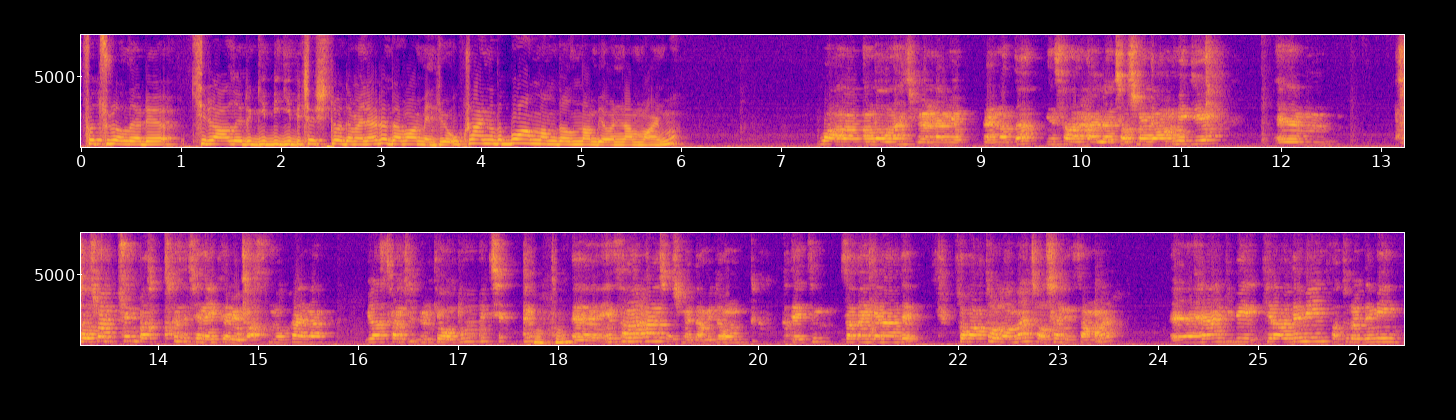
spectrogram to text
faturaları, kiraları gibi gibi çeşitli ödemeler de devam ediyor. Ukrayna'da bu anlamda alınan bir önlem var mı? Bu anlamda alınan hiçbir önlem yok Ukrayna'da. İnsanlar hala çalışmaya devam ediyor. Ee, çalışmak çünkü başka seçenekleri yok aslında. Ukrayna biraz fakir bir ülke olduğu için e, insanlar hala çalışmaya devam ediyor. Onu eğitim zaten genelde sokakta olanlar çalışan insanlar. Ee, herhangi bir kira ödemeyin, fatura ödemeyin,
